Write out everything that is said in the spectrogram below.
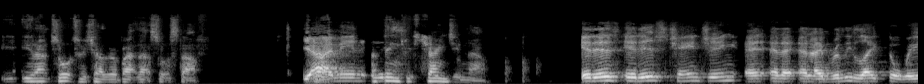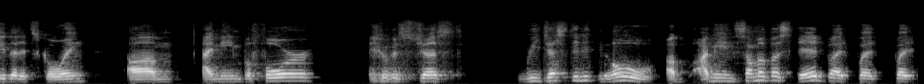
you don't talk to each other about that sort of stuff. yeah Right. i mean I it's- think it's changing now. It is it is changing, and and I, and I really like the way that it's going. Um, I mean, before it was just we just didn't know. I mean, some of us did, but but but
